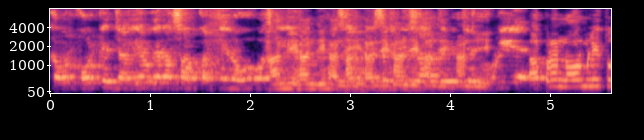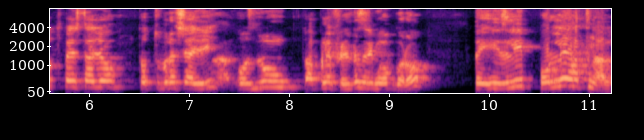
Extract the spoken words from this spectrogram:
ਕਵਰ ਖੋਲ ਕੇ ਜਾਲੀਆਂ ਵਗੈਰਾ ਸਾਫ਼ ਕਰਦੇ ਰਹੋ ਬਸ। ਹਾਂਜੀ ਹਾਂਜੀ ਹਾਂਜੀ ਹਾਂਜੀ ਹਾਂਜੀ ਹਾਂਜੀ ਹਾਂਜੀ। ਆਪਣਾ ਨਾਰਮਲੀ ਟੁੱਥਪੇਸਟ ਹੈ ਜੋ ਟੁੱਥਬ੍ਰਸ਼ ਹੈ ਜੀ ਉਸ ਨੂੰ ਆਪਣੇ ਫਿਲਟਰਸ ਰਿਮੂਵ ਕਰੋ ਤੇ ਈਜ਼ੀਲੀ ਪੋਲੇ ਹੱਥ ਨਾਲ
